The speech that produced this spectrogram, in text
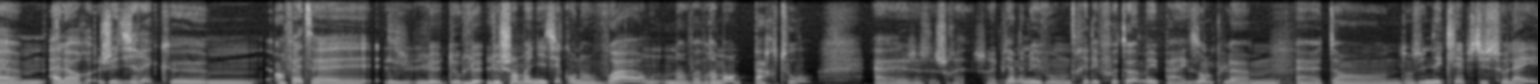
Euh, alors, je dirais que, hum, en fait, euh, le, le- le champ magnétique, on en voit, on en voit vraiment partout. Euh, J'aurais bien aimé vous montrer des photos, mais par exemple, euh, euh, dans, dans une éclipse du Soleil,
